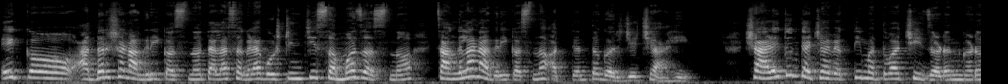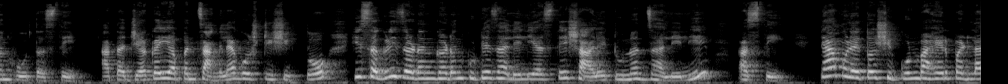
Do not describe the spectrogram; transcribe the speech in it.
एक आदर्श नागरिक असणं त्याला सगळ्या गोष्टींची समज असणं चांगला नागरिक असणं अत्यंत गरजेचे आहे. शाळेतून त्याच्या व्यक्तिमत्वाची जडणघडण होत असते. आता ज्या काही आपण चांगल्या गोष्टी शिकतो ही सगळी जडणघडण कुठे झालेली असते? शाळेतूनच झालेली असते. त्यामुळे तो शिकून बाहेर पडला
